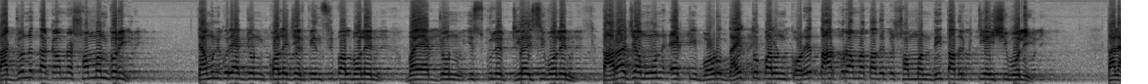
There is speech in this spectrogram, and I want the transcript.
তার জন্য তাকে আমরা সম্মান করি। তেমনি করে একজন কলেজের প্রিন্সিপাল বলেন বা একজন স্কুলের টিআইসি বলেন, তারা যেমন একটি বড় দায়িত্ব পালন করে, তারপর আমরা তাদেরকে সম্মান দিই, তাদেরকে টিআইসি বলি। তাহলে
